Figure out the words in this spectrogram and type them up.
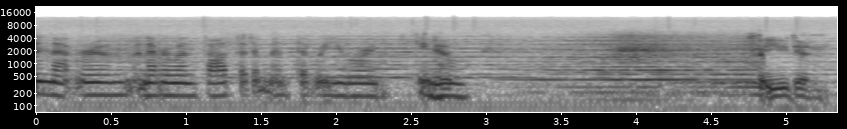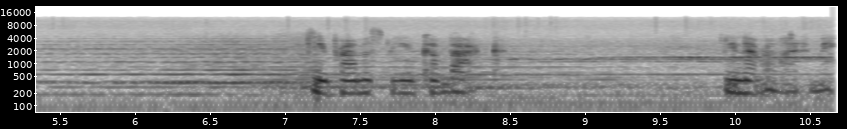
in that room, and everyone thought that it meant that you were, you know, But you didn't. You promised me you'd come back. You never lied to me.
